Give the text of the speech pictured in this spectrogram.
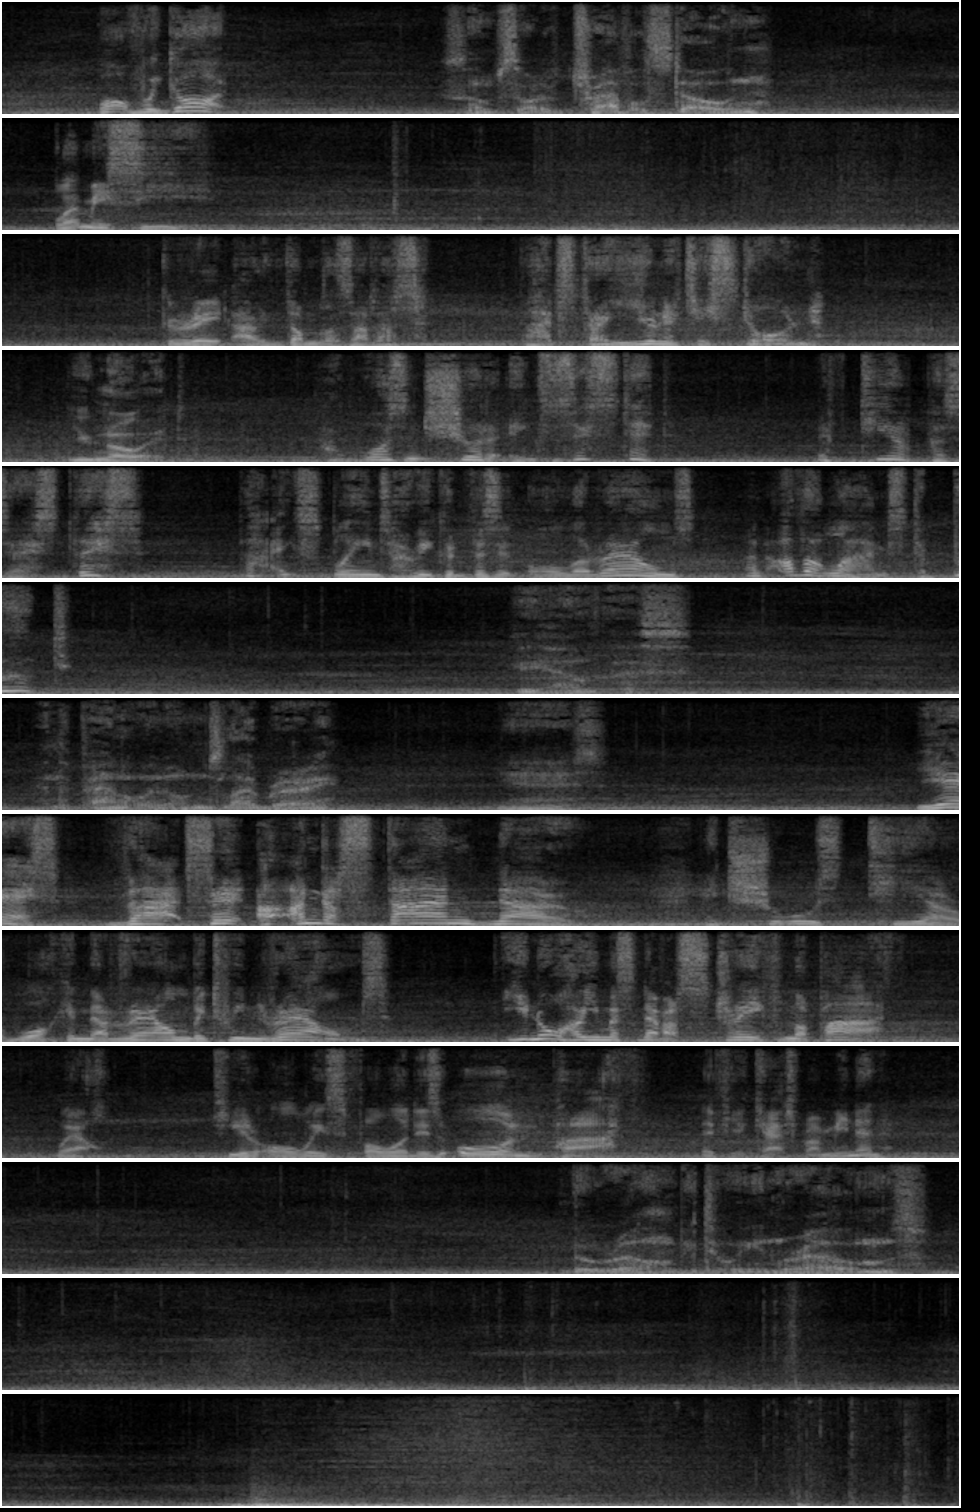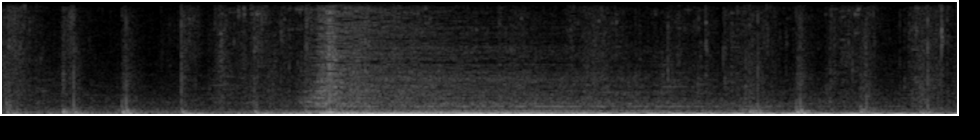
what have we got? Some sort of travel stone. Let me see. Great Audhumla's arse. That's the Unity Stone. You know it. I wasn't sure it existed. If Tyr possessed this, that explains how he could visit all the realms and other lands to boot. He held this. In the panel in Odin's library. Yes. Yes, that's it. I understand now. It shows Tyr walking the realm between realms. You know how you must never stray from the path? Well, Tyr always followed his own path, if you catch my meaning. The realm between realms.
